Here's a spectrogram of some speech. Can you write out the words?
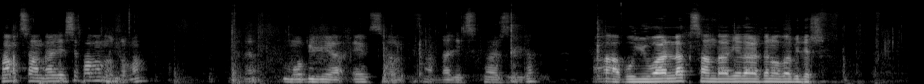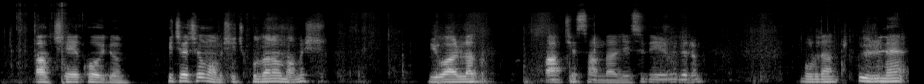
Kamp sandalyesi falan o zaman. Ya da mobilya ev sandalyesi tarzında. Aa bu yuvarlak sandalyelerden olabilir. Bahçeye koyduğum. Hiç açılmamış, hiç kullanılmamış. Yuvarlak bahçe sandalyesi diyebilirim. Buradan ürüne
